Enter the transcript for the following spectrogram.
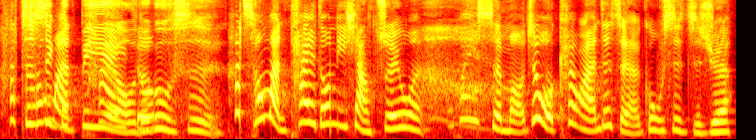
他这是一个 BL 的故事，他充满太多你想追问为什么。就我看完这整个故事，只觉得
